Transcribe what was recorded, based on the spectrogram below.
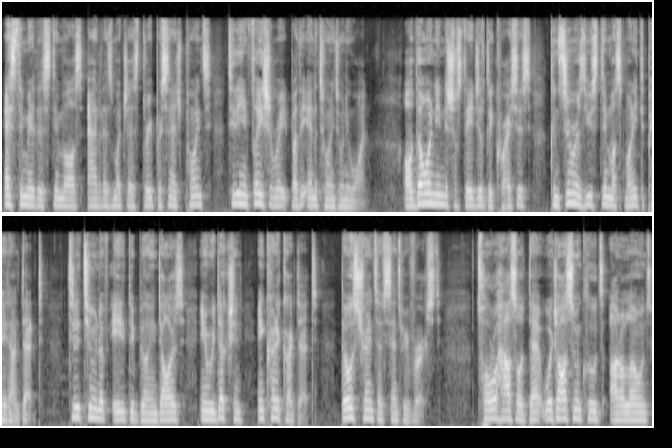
estimated the stimulus added as much as 3 percentage points to the inflation rate by the end of 2021. Although in the initial stages of the crisis, consumers used stimulus money to pay down debt, to the tune of $83 billion in reduction in credit card debt. Those trends have since reversed. Total household debt, which also includes auto loans,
